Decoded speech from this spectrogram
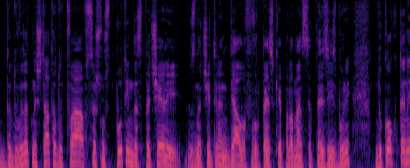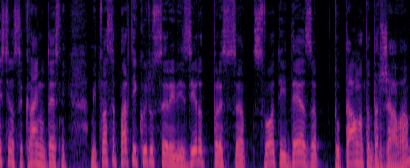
да доведат нещата до това всъщност Путин да спечели значителен дял в Европейския парламент след тези избори, доколко те наистина са крайно десни. Ми това са партии, които се реализират през своята идея за тоталната държава,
